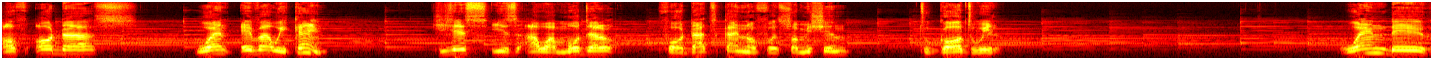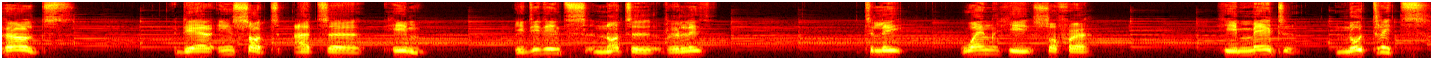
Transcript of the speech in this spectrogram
of others whenever we can. Jesus is our model for that kind of uh, submission to God's will. When they hurled their insult at uh, him, he didn't not uh, relate when he suffered, he made no threats.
